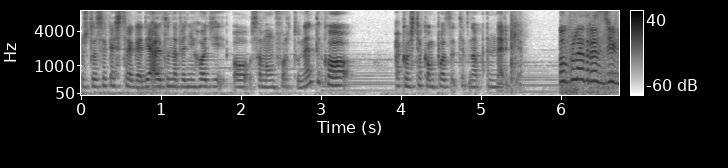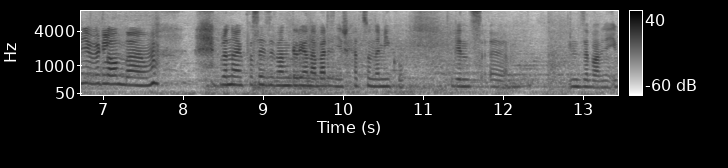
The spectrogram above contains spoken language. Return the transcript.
że to jest jakaś tragedia, ale to nawet nie chodzi o samą fortunę, tylko jakąś taką pozytywną energię. W ogóle teraz dziwnie wyglądam. Wyglądam jak postać z Ewangeliona bardziej niż Hatsune Miku. Więc, zabawnie. I,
